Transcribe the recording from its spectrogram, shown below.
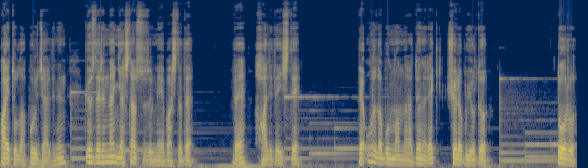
Ayetullah Burucerdi'nin gözlerinden yaşlar süzülmeye başladı ve hali değişti. Ve orada bulunanlara dönerek şöyle buyurdu. Doğru,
